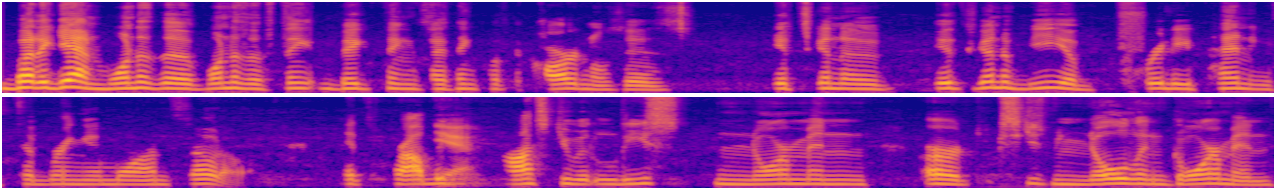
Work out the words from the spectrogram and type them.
but again, one of the one of the th- big things I think with the Cardinals is it's gonna it's gonna be a pretty penny to bring in Juan Soto. It's probably Yeah. gonna cost you at least Norman or excuse me Nolan Gorman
